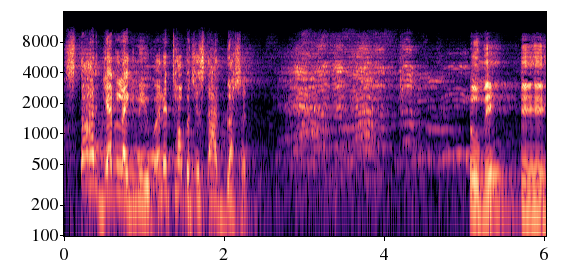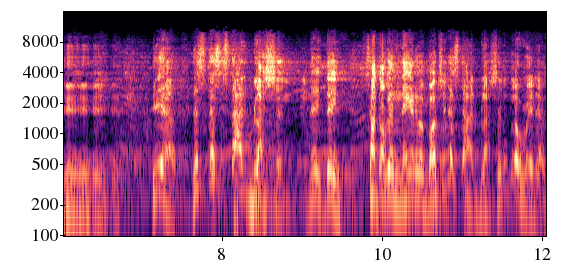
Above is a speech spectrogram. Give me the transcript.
Start getting like me. When they talk about you, start blushing. Who, me? yeah, just, start blushing. They, they start talking negative about you, they start blushing. Glory to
